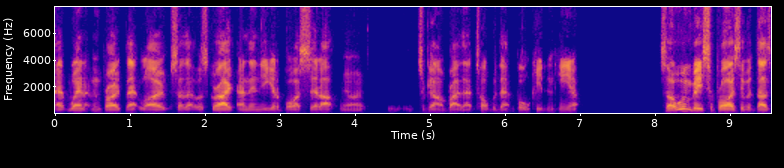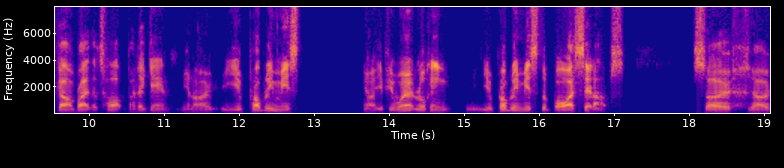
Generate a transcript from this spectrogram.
It went and broke that low, so that was great. And then you get a buy set up, you know, to go and break that top with that bull hidden here. So I wouldn't be surprised if it does go and break the top. But again, you know, you probably missed, you know, if you weren't looking, you probably missed the buy setups. So, you know,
